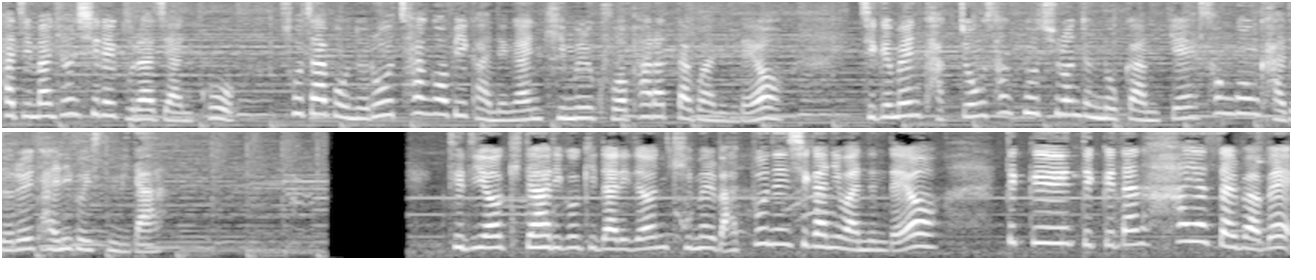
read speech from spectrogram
하지만 현실에 굴하지 않고 소자본으로 창업이 가능한 김을 구워 팔았다고 하는데요. 지금은 각종 상표 출원 등록과 함께 성공 가도를 달리고 있습니다. 드디어 기다리고 기다리던 김을 맛보는 시간이 왔는데요. 뜨끈뜨끈한 하얀 쌀밥에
